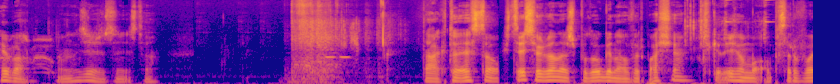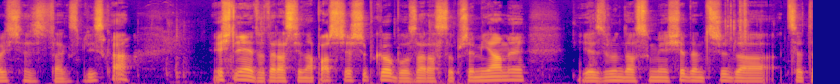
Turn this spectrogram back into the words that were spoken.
Chyba. Mam nadzieję, że to nie jest to. Tak, to jest to. Chcecie oglądać podłogę na overpassie? Czy kiedyś ją obserwowaliście tak z bliska? Jeśli nie, to teraz się napatrzcie szybko, bo zaraz to przemijamy. Jest runda w sumie 7-3 dla CT,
